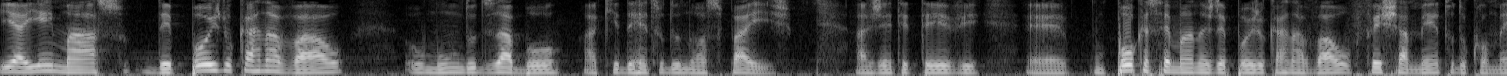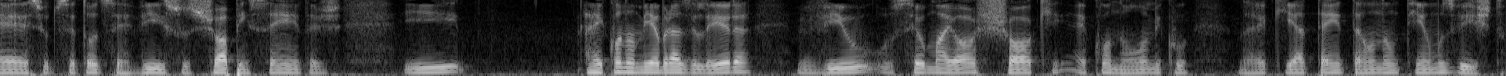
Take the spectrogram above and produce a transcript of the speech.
e aí em março, depois do carnaval, o mundo desabou aqui dentro do nosso país. A gente teve, é, um poucas semanas depois do carnaval, o fechamento do comércio, do setor de serviços, shopping centers e a economia brasileira viu o seu maior choque econômico né, que até então não tínhamos visto.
